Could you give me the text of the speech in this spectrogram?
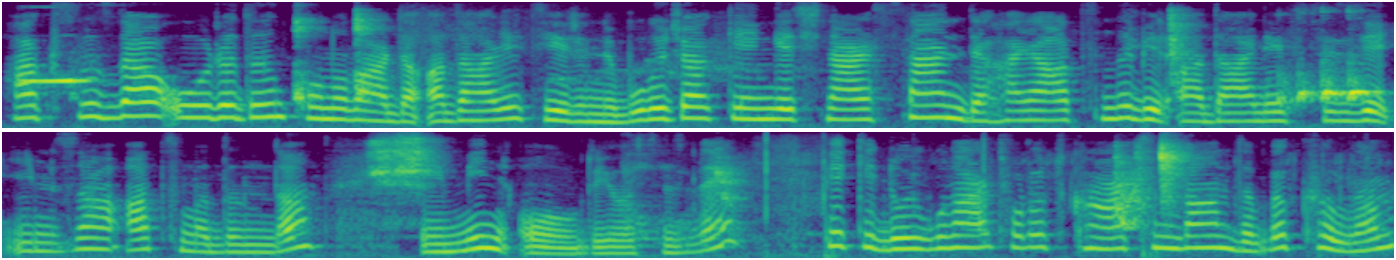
Haksızlığa uğradığın konularda adalet yerini bulacak yengeçler. Sen de hayatında bir adaletsizliğe imza atmadığından emin ol diyor size. Peki duygular tarot kartından da bakalım.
